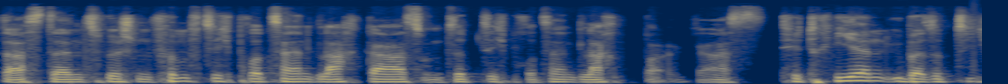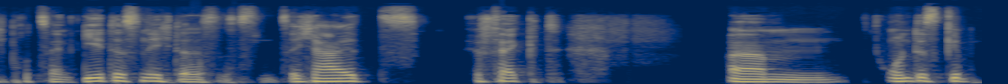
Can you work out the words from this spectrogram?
das dann zwischen 50 Prozent Lachgas und 70 Prozent Lachgas titrieren. Über 70 Prozent geht es nicht. Das ist ein Sicherheitseffekt. Ähm, und es gibt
